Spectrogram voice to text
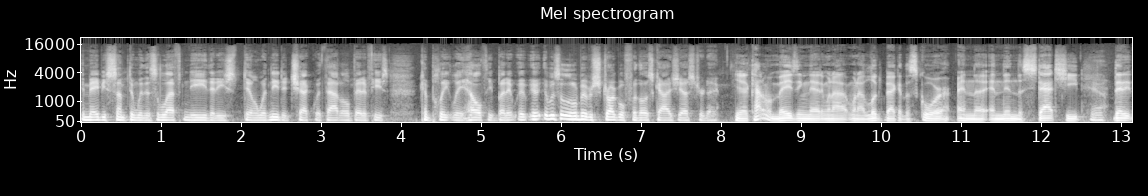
and maybe something with his left knee that he's dealing with. Need to check with that a little bit if he's completely healthy. But it, it, it was a little bit of a struggle for those guys yesterday. Yeah, kind of amazing that when I when I looked back at the score and the and then the stat sheet Yeah. that it,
